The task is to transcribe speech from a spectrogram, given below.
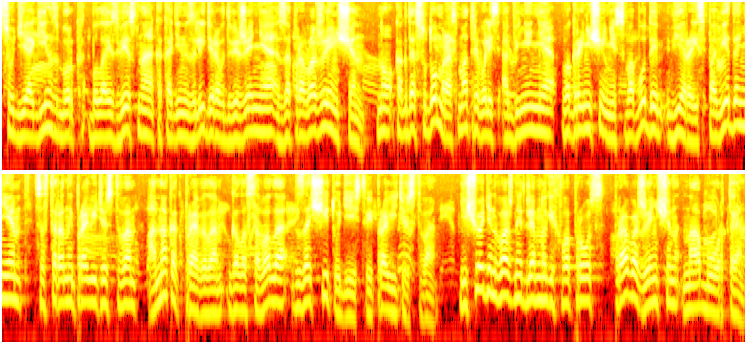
Судья Гинзбург была известна как один из лидеров движения за права женщин. Но когда судом рассматривались обвинения в ограничении свободы вероисповедания со стороны правительства, она, как правило, голосовала в защиту действий правительства. Еще один важный для многих вопрос – право женщин на аборты.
